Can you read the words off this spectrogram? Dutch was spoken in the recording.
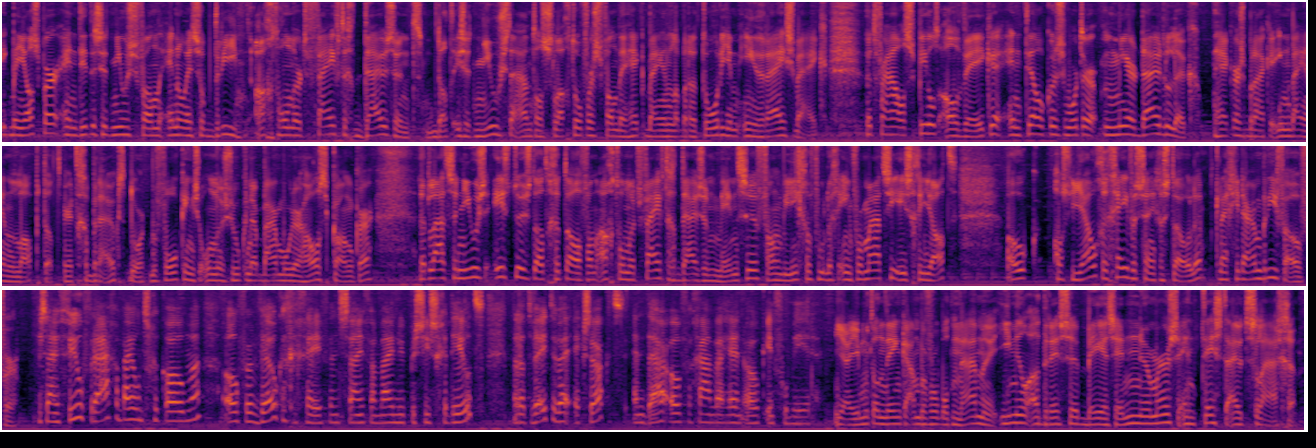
ik ben Jasper en dit is het nieuws van NOS op 3. 850.000, dat is het nieuwste aantal slachtoffers van de hek bij een laboratorium in Rijswijk. Het verhaal speelt al weken en telkens wordt er meer duidelijk. Hackers braken in bij een lab dat werd gebruikt door het bevolkingsonderzoek naar baarmoederhalskanker. Het laatste nieuws is dus dat getal van 850.000 mensen van wie gevoelige informatie is gejat. Ook als jouw gegevens zijn gestolen, krijg je daar een brief over. Er zijn veel vragen bij ons gekomen over welke gegevens zijn van mij nu precies gedeeld. Nou, dat weten wij exact en daarover gaan wij hen ook informeren. Ja, je moet dan denken aan bijvoorbeeld namen, e-mailadressen, BSN-nummers en testuitslagen.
